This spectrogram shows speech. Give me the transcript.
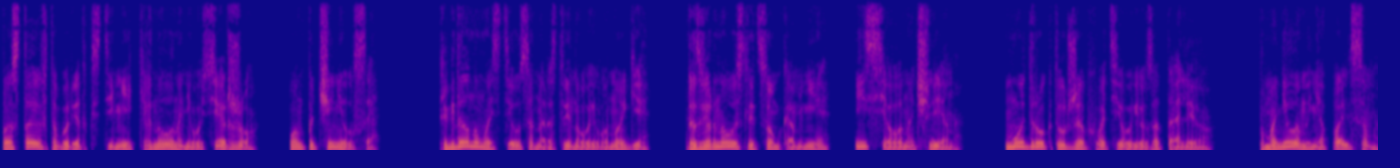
Поставив табурет к стене, кивнула на него Сержу. Он подчинился. Когда он умостился, она раздвинула его ноги, развернулась лицом ко мне и села на член. Мой друг тут же обхватил ее за талию. Поманила меня пальцем,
